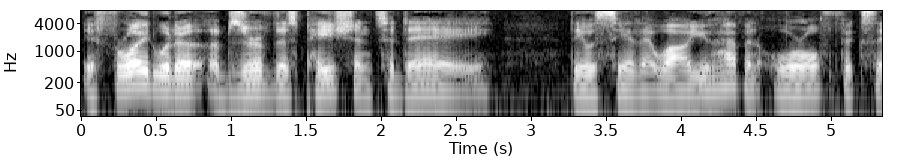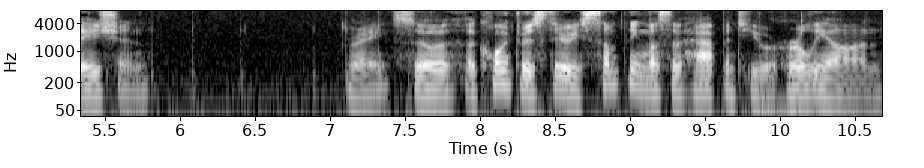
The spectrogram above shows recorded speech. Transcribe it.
if Freud would have observed this patient today, they would say that, wow, you have an oral fixation right? So, according to his theory, something must have happened to you early on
